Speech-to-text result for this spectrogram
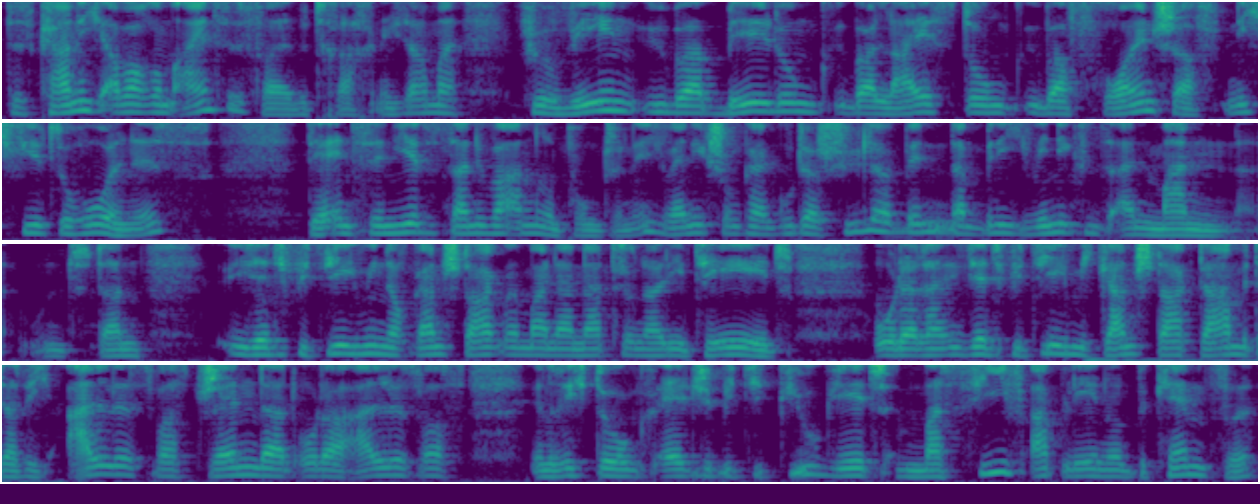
Das kann ich aber auch im Einzelfall betrachten. Ich sage mal, für wen über Bildung, über Leistung, über Freundschaft nicht viel zu holen ist, der inszeniert es dann über andere Punkte. Nicht? Wenn ich schon kein guter Schüler bin, dann bin ich wenigstens ein Mann. Und dann identifiziere ich mich noch ganz stark mit meiner Nationalität oder dann identifiziere ich mich ganz stark damit, dass ich alles, was gendert oder alles, was in Richtung LGBTQ geht, massiv ablehne und bekämpfe.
